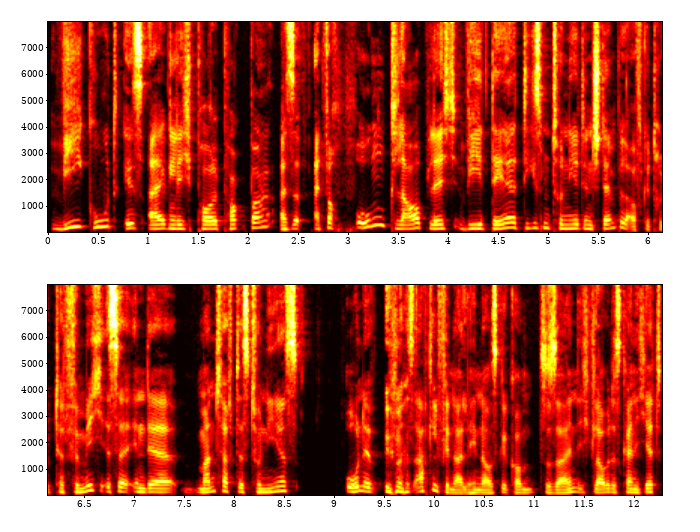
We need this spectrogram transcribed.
wie gut ist eigentlich Paul Pogba? Also einfach unglaublich, wie der diesem Turnier den Stempel aufgedrückt hat. Für mich ist er in der Mannschaft des Turniers ohne über das Achtelfinale hinausgekommen zu sein. Ich glaube, das kann ich jetzt,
